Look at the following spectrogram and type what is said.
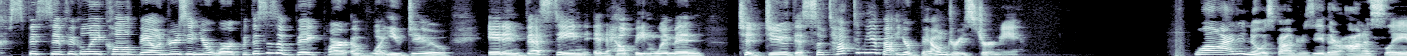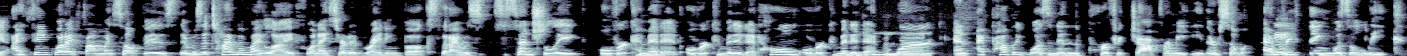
specifically called boundaries in your work but this is a big part of what you do in investing in helping women to do this. So, talk to me about your boundaries journey. Well, I didn't know it was boundaries either, honestly. I think what I found myself is there was a time in my life when I started writing books that I was essentially overcommitted, overcommitted at home, overcommitted at mm-hmm. work. And I probably wasn't in the perfect job for me either. So hmm. everything was a leak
